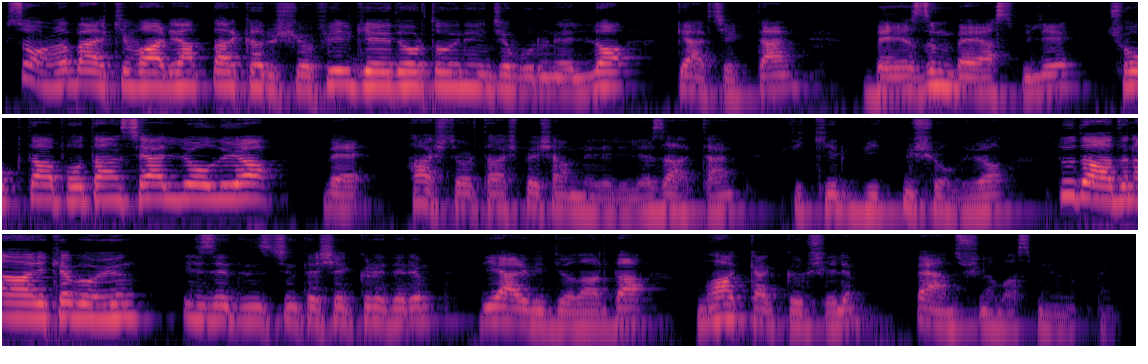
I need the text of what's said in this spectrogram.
sonra belki varyantlar karışıyor. Fil G4 oynayınca Brunello gerçekten beyazın beyaz fili çok daha potansiyelli oluyor ve H4 H5 hamleleriyle zaten fikir bitmiş oluyor. Duda adına harika bir oyun. İzlediğiniz için teşekkür ederim. Diğer videolarda muhakkak görüşelim. Beğen tuşuna basmayı unutmayın.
